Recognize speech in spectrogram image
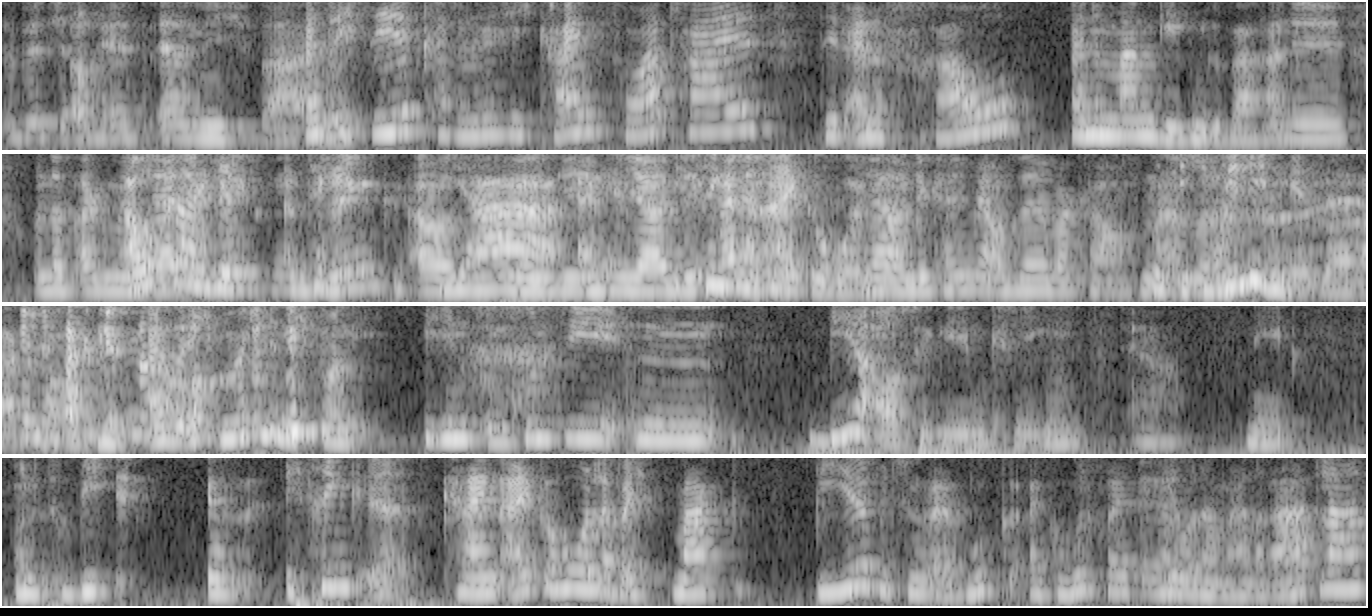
Würde ich auch jetzt eher nicht sagen. Also ich sehe tatsächlich keinen Vorteil, den eine Frau einem Mann gegenüber hat. Nee, und das Argument, Außer ja, jetzt einen Sex- Drink Ja, ausgegeben. äh, Ja, ich den trinke keinen Alkohol. Ja, und den kann ich mir auch selber kaufen. Und also, ich will ihn mir selber kaufen. Ja, genau. Also ich möchte nicht von Hinz und Kunzi ein Bier ausgegeben kriegen. Ja. Nee. Und Bi ich trinke äh, keinen Alkohol, aber ich mag Bier, beziehungsweise Alkohol, alkoholfreies Ja. Bier oder mal einen Radler.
